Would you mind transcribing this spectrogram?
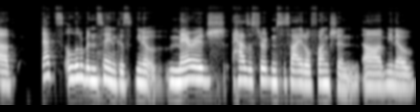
uh, that's a little bit insane because you know marriage has a certain societal function. Um, you know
